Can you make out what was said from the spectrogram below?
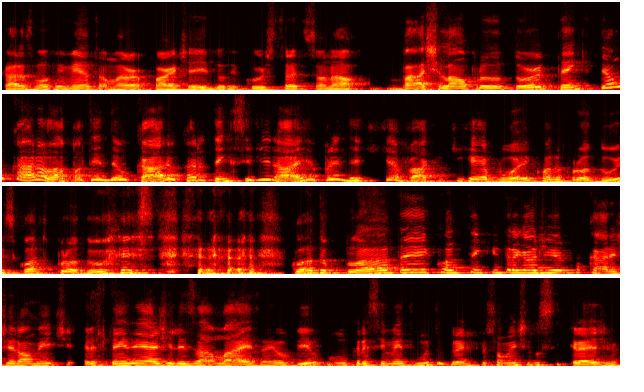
caras movimentam a maior parte aí do recurso tradicional. Bate lá um produtor, tem que ter um cara lá para atender o cara, e o cara tem que se virar e aprender o que é vaca, o que é boi, quando produz, quanto produz quando planta e quando tem que entregar o dinheiro para o cara. E, geralmente eles tendem a agilizar mais. Né? Eu vi um crescimento muito grande, principalmente do Cicred,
